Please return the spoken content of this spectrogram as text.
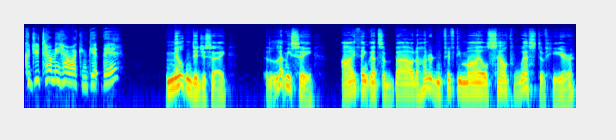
Could you tell me how I can get there? Milton, did you say? Let me see. I think that's about 150 miles southwest of here.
